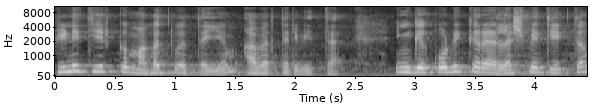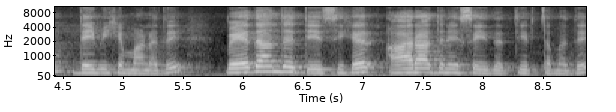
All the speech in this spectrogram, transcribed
பிணி தீர்க்கும் மகத்துவத்தையும் அவர் தெரிவித்தார். இங்கு கொடுக்கிற லட்சுமி தீர்த்தம் தெய்வீகமானது. வேதாந்த தேசிகர் ஆராதனை செய்த தீர்த்தம் அது.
